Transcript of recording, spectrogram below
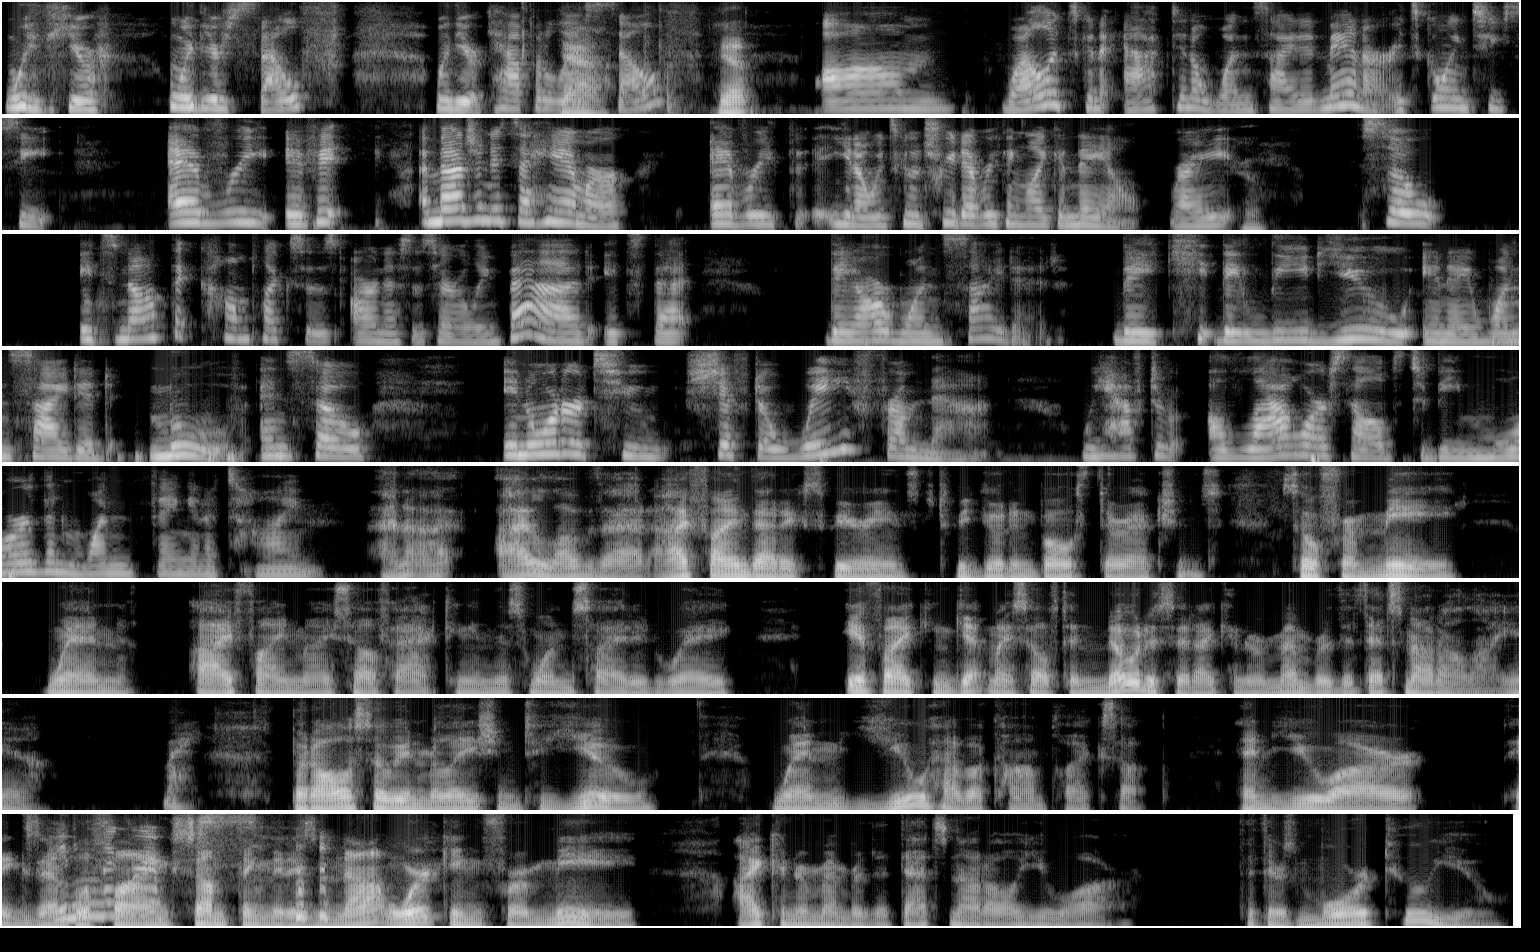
with your with yourself, with your capital yeah. S self, yeah. Um, well, it's going to act in a one-sided manner. It's going to see every if it imagine it's a hammer, every you know, it's going to treat everything like a nail, right? Yeah. So it's not that complexes are necessarily bad, it's that they are one-sided. They they lead you in a one-sided move. And so in order to shift away from that, we have to allow ourselves to be more than one thing at a time. And I, I love that. I find that experience to be good in both directions. So for me, when I find myself acting in this one sided way, if I can get myself to notice it, I can remember that that's not all I am. Right. But also in relation to you, when you have a complex up and you are exemplifying something that is not working for me, I can remember that that's not all you are, that there's more to you.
